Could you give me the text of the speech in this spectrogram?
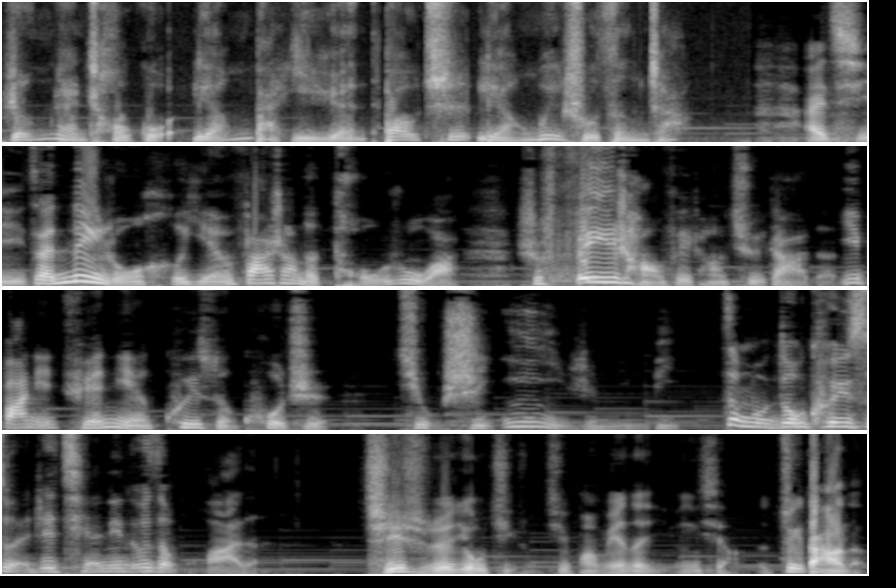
仍然超过两百亿元，保持两位数增长。爱奇艺在内容和研发上的投入啊是非常非常巨大的，一八年全年亏损扩至九十一亿人民币，这么多亏损，这钱您都怎么花的？其实有几几方面的影响，最大的，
